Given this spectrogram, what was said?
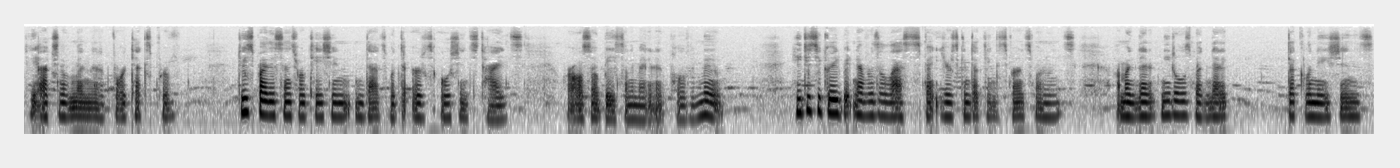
to the action of a magnetic vortex produced by the sun's rotation, and that's what the Earth's oceans tides were also based on the magnetic pull of the moon. He disagreed, but nevertheless spent years conducting experiments magnetic needles, magnetic declinations,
